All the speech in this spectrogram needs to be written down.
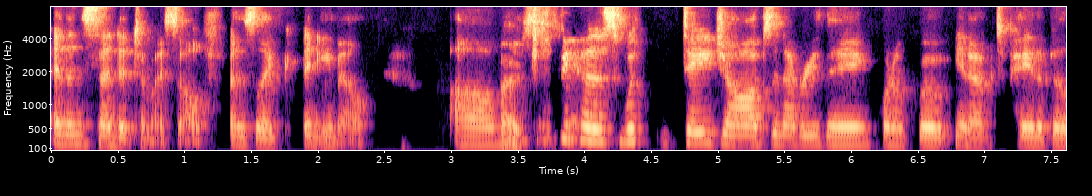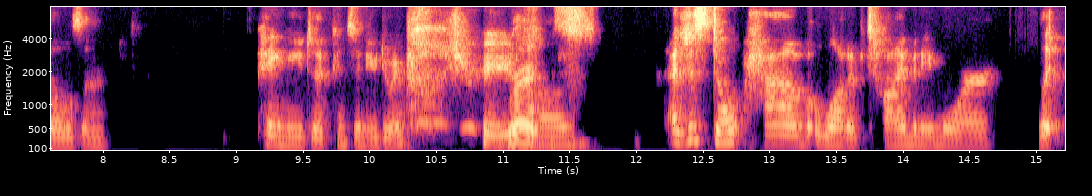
and then send it to myself as like an email um, Nice. just because with day jobs and everything quote unquote you know to pay the bills and pay me to continue doing poetry Right. um, i just don't have a lot of time anymore like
